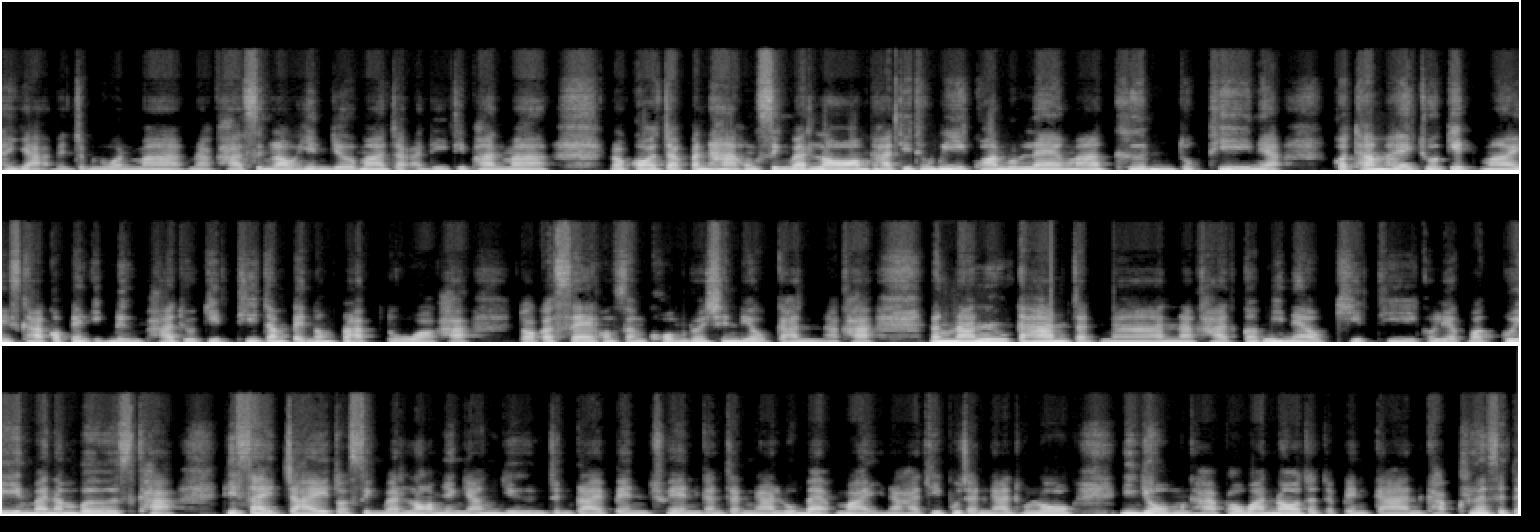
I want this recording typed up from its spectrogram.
ขยะเป็นจำนวนมากนะคะ ซึ่งเราเห็นเยอะมากจากอดีตที่ผ่านมา แล้วก็จากปัญหาของสิ่งแวดล้อมค่ะที่ทวีความรุนแรงมากขึ้น ทุกทีเนี่ยก็ทำให้ธุรกิจไมซ์ค่ะ ก็เป็นอีกหนึ่งภาคธุรกิจที่จำเป็นต้องปรับตัวค่ะ ต่อกระแสของสังคมด้วยเช่นเดียวกันนะคะ ดังนั้นการจัดงานนะคะก็มีแนวคิดที่เขาเรียกว่า Green by Numbers ค่ะ ที่ใส่ใจต่อสิ่งแวดล้อมอย่างยั่งยืน จึงกลายเป็นเทรนด์การจัดงานรูปแบบใหม่นะคะ ที่ผู้จัดงานทั่วโลกนิยมค่ะ เพราะว่านอกจากจะเป็นการขับเคลื่อนเศรษฐ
